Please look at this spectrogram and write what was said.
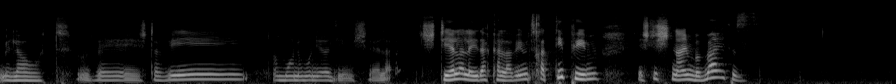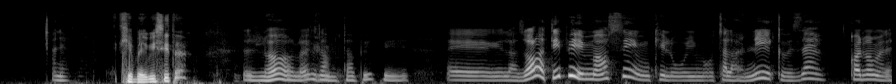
מלאות, ושתביא המון המון ילדים, שלה, שתהיה לה לידה קלה. ואם צריכה טיפים, יש לי שניים בבית, אז אני אעזור. כבייביסיטר? לא, לא הגזמת, פיפי. אה, לעזור לה, טיפים, מה עושים? כאילו, אם רוצה להעניק וזה, כל הדברים האלה.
